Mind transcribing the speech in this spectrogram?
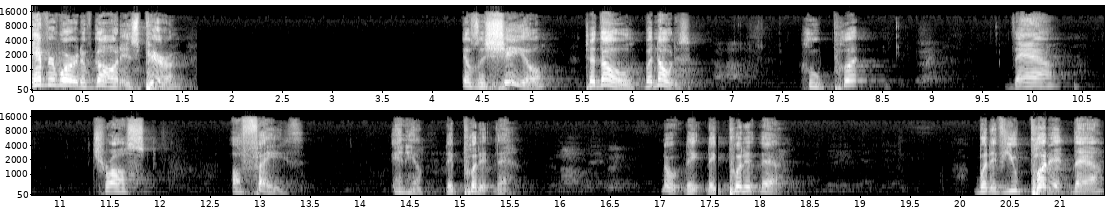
Every word of God is pure. There's a shield to those, but notice, who put their trust of faith in him. They put it there. No, they, they put it there. But if you put it there,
